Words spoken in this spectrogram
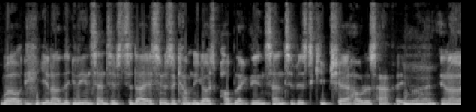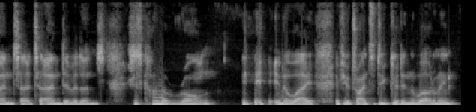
Well, you know, the, the incentives today, as soon as a company goes public, the incentive is to keep shareholders happy, right? You know, and to, to earn dividends, which is kind of wrong in a way. If you're trying to do good in the world, I mean,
